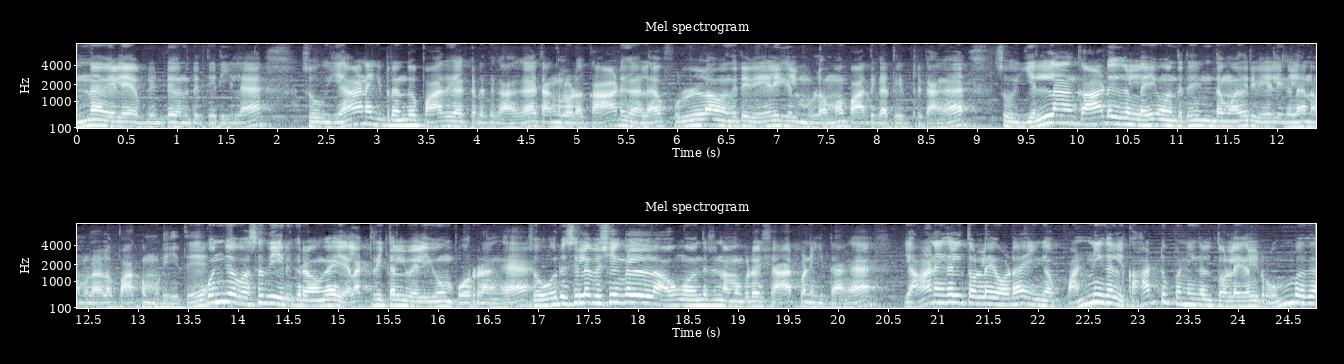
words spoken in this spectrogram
என்ன வேலையா அப்படின்ட்டு வந்துட்டு தெரியல. ஸோ யானைக்கிட்டேருந்து பாதுகாக்கிறதுக்காக தங்களோட காடுகளை ஃபுல்லாக வந்துட்டு வேலிகள் மூலமாக பாதுகாத்துக்கிட்டு இருக்காங்க ஸோ எல்லா காடுகள்லையும் வந்துட்டு இந்த மாதிரி வேலிகளை நம்மளால் பார்க்க முடியுது. கொஞ்சம் வசதி இருக்கிறவங்க எலக்ட்ரிக்கல் வேலியும் போடுறாங்க. ஸோ ஒரு சில விஷயங்கள் அவங்க வந்துட்டு நம்ம கூட ஷேர் பண்ணிக்கிட்டாங்க. யானைகள் தொல்லையோட இங்கே பன்னிகள் காட்டு பன்னிகள் தொல்லைகள் ரொம்பவே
